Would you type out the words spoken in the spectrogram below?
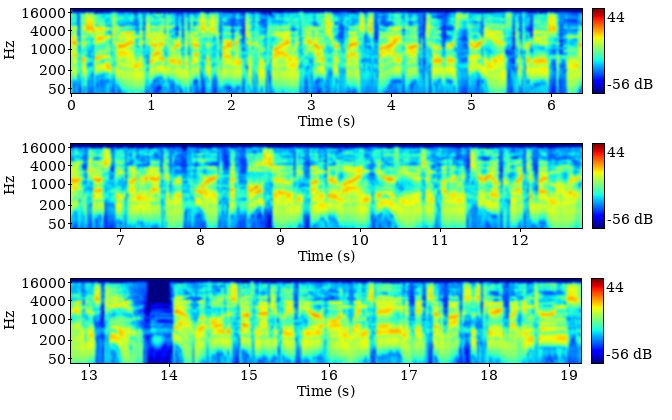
At the same time, the judge ordered the Justice Department to comply with House requests by October 30th to produce not just the unredacted report, but also the underlying interviews and other material collected by Mueller and his team. Now, will all of this stuff magically appear on Wednesday in a big set of boxes carried by interns?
